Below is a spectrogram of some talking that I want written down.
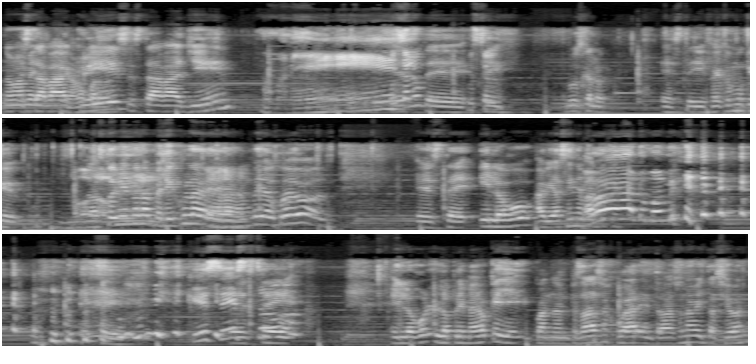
No mames, estaba no Chris, estaba Jean. No mames. Búscalo, este, búscalo. sí, búscalo. Este, y fue como que Oh, no estoy viendo una película en un videojuego. Este, y luego había cinemáticas. ¡Ah, no mames! Sí. ¿Qué es esto? Este, y luego lo primero que cuando empezabas a jugar, entrabas a una habitación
